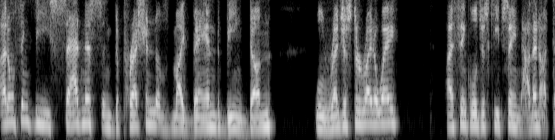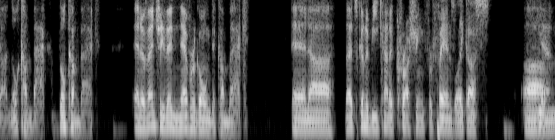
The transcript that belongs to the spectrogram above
I don't think the sadness and depression of my band being done will register right away. I think we'll just keep saying, "Now nah, they're not done. They'll come back. They'll come back," and eventually they're never going to come back, and uh, that's going to be kind of crushing for fans like us. Um, yeah,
